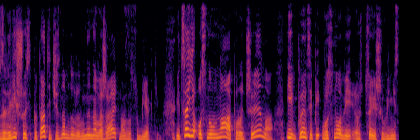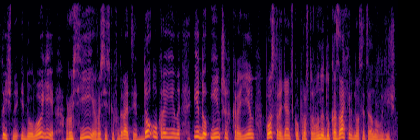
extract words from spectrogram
взагалі щось питати, чи з нами добре. Вони не вважають нас за суб'єктів. І це є основна причина, і, в принципі, в основі цієї шовіністичної ідеології Росії, Російської Федерації до України і до інших країн пострадянського простору. Вони до казахів відносяться аналогічно.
